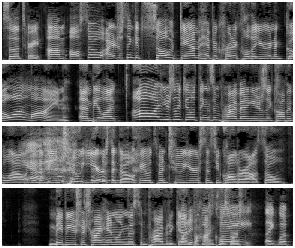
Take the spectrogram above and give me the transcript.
So that's great. Um, also, I just think it's so damn hypocritical that you're gonna go online and be like, "Oh, I usually deal with things in private and usually call people out." Like I did to you two years ago. Okay, well, it's been two years since you called her out, so maybe you should try handling this in private again behind she closed doors. Like, what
